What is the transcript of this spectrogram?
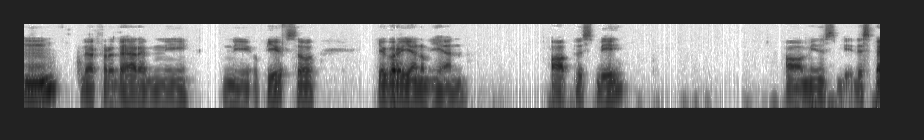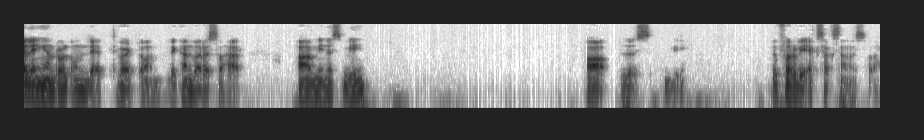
Mm, därför att det här är en ny, ny uppgift. Så jag går igenom igen. A plus B. A minus B. Det spelar ingen roll om det är tvärtom. Det kan vara så här. A minus B. A plus B. Då får vi exakt samma svar.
